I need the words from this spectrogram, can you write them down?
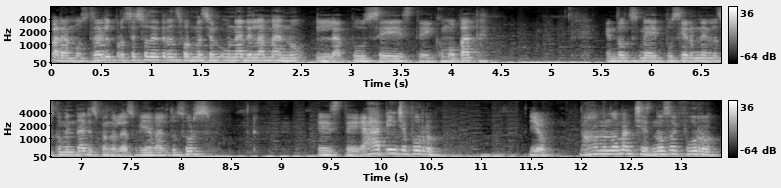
para mostrar el proceso de transformación, una de la mano la puse este, como pata. Entonces me pusieron en los comentarios cuando la subí a Baltusurs. Este, ah, pinche furro. Y yo, no, no manches, no soy furro.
